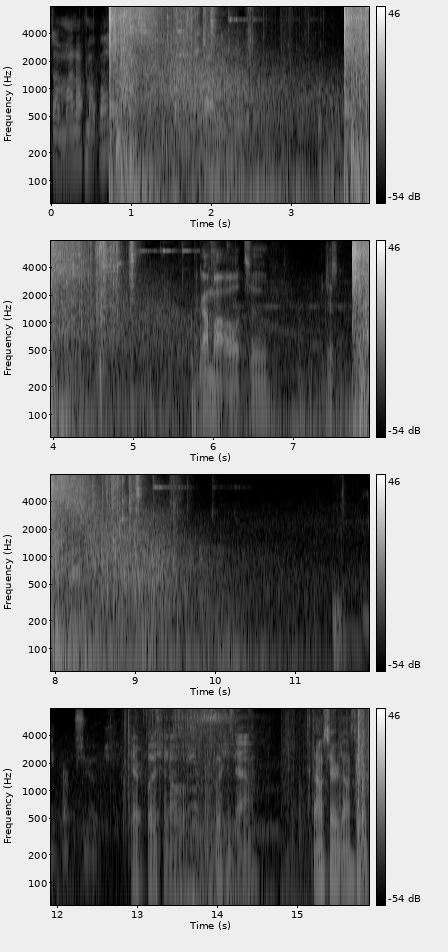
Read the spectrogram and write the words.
There's some mine off my phone. I got my ult too. I just. Give me a purple shield. They're pushing over, pushing down. Downstairs, downstairs.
